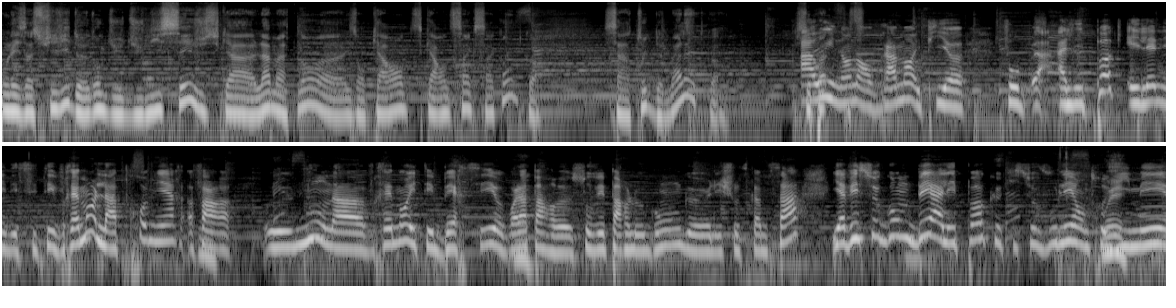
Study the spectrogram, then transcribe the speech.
on, on les a suivis de, donc du, du lycée jusqu'à là maintenant. euh, ils ont 40, 45, 50. quoi. C'est un truc de malade. quoi. Ah pas- oui, non, non, vraiment. Et puis, euh, faut, à l'époque, Hélène, c'était vraiment la première. Enfin, euh, nous, on a vraiment été bercés, euh, voilà, par Sauvé par le Gong, les choses comme ça. Il y avait Seconde B à l'époque qui se voulait entre Oui. guillemets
